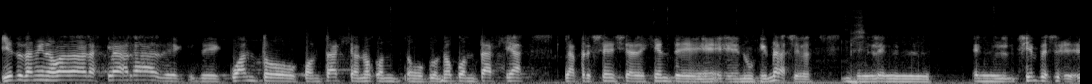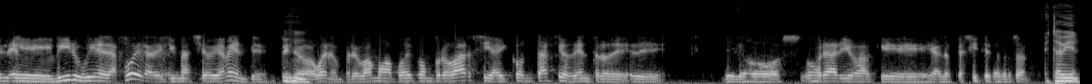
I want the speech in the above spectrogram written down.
Y esto también nos va a dar las claras de, cuánto contagia o no, o no contagia la presencia de gente en un gimnasio. El, siempre el, virus viene de afuera del gimnasio, obviamente, pero bueno, pero vamos a poder comprobar si hay contagios dentro de de los horarios a que a los que asiste esta persona. Está bien.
